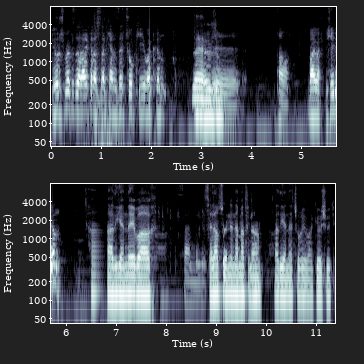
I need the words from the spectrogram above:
Görüşmek üzere arkadaşlar. Kendinize çok iyi bakın. Ve öldüm. Ee, tamam. Bay bay. Bir şey diyor musun? Hadi kendine iyi bak. Sen de gör. Selam söyle hemen filan. Hadi kendine çok iyi bak. Görüşürüz.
